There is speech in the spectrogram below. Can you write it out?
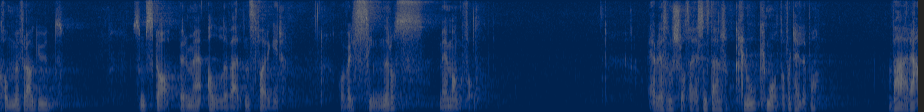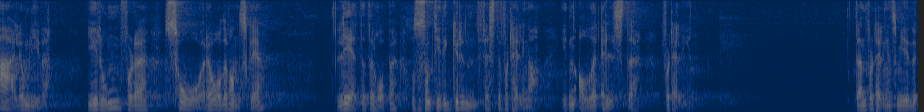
kommer fra Gud, som skaper med alle verdens farger, og velsigner oss med mangfold. Jeg ble sånn slått av, jeg syns det er en så klok måte å fortelle på. Være ærlig om livet. Gi rom for det såre og det vanskelige. Lete etter håpet, og så samtidig grunnfeste fortellinga i den aller eldste fortellingen. Den fortellingen som gir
